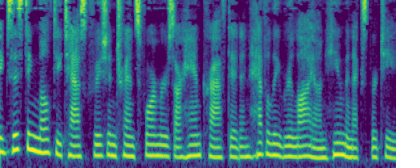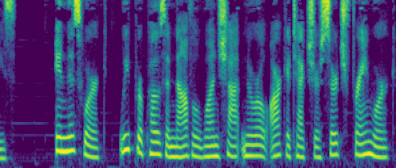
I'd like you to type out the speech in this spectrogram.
Existing multitask vision transformers are handcrafted and heavily rely on human expertise. In this work, we propose a novel one shot neural architecture search framework,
